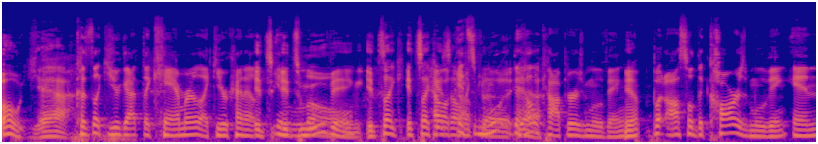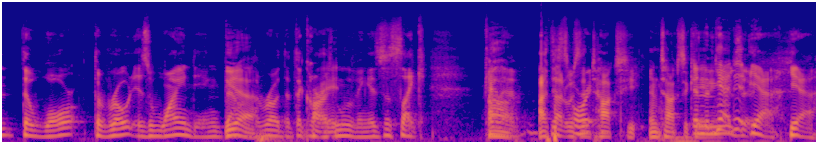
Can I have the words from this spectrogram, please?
Oh yeah, because like you got the camera, like you're kind of it's it's moving. It's like it's like Helicopter. It's like mo- a- the yeah. helicopter is moving, Yep. but also the car is moving, and the war the road is winding down Yeah. the road that the car is moving. It's just like Uh, kind of. I thought it was intoxi- intoxicating. And the Yeah, music. yeah, yeah.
